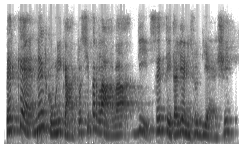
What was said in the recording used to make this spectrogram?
perché nel comunicato si parlava di 7 italiani su 10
